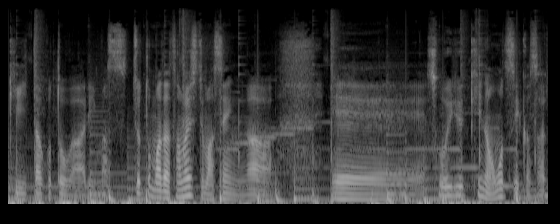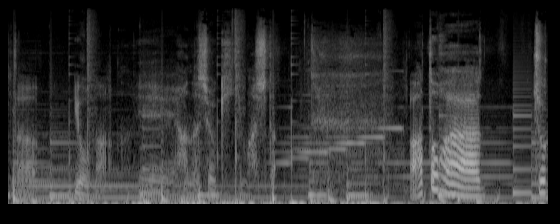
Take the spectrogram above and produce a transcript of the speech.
聞いたことがあります。ちょっとまだ試してませんが、えー、そういう機能も追加されたような、えー、話を聞きました。あとは、ちょっ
